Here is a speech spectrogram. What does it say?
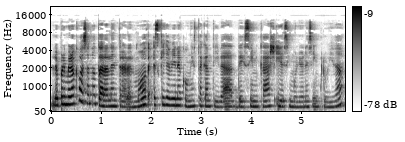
Lo primero que vas a notar al entrar al mod es que ya viene con esta cantidad de SIM cash y de simuliones incluida.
